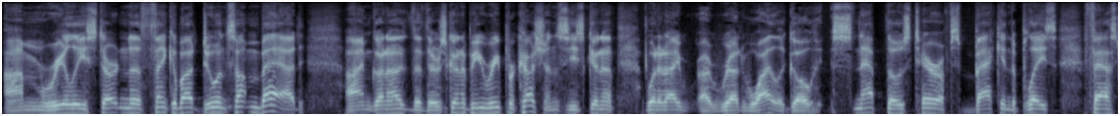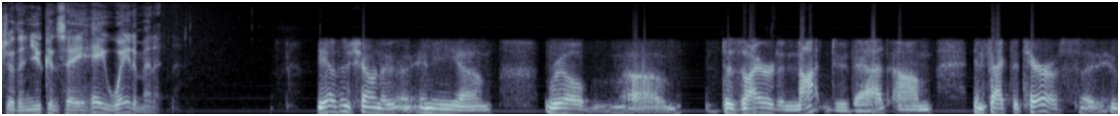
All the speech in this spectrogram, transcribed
I'm really starting to think about doing something bad. I'm gonna there's gonna be repercussions." He's gonna what did I, I read a while ago? Snap those tariffs back into place faster than you can say, "Hey, wait a minute." He hasn't shown a, any um, real uh, desire to not do that. Um, in fact, the tariffs, uh,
